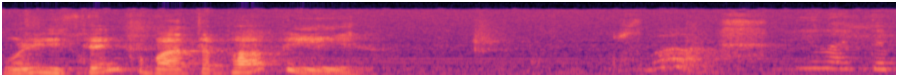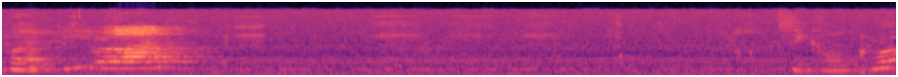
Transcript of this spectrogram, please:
What do you think about the puppy? You like the puppy? Is he going cry?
